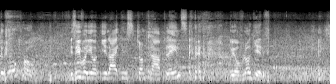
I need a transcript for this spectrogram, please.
The GoPro. It's either you're, you like just jumping out of planes or you're vlogging.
